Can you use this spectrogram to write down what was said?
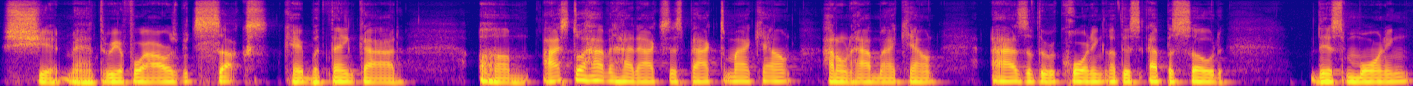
shit, man, three or four hours, which sucks. Okay. But thank God. Um, I still haven't had access back to my account. I don't have my account as of the recording of this episode this morning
